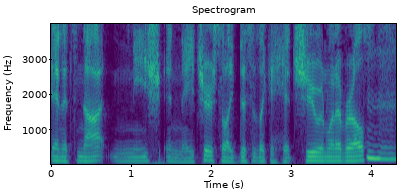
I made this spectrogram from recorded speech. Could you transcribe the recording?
and it's not niche in nature, so like this is like a HIIT shoe and whatever else, mm-hmm.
